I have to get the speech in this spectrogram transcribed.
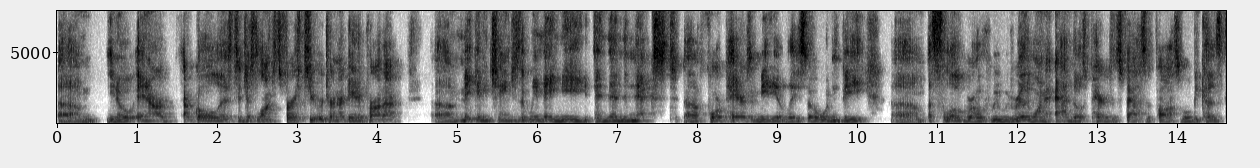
Um, you know, and our, our goal is to just launch the first two, return our data product, um, make any changes that we may need, and then the next uh, four pairs immediately. So it wouldn't be um, a slow growth. We would really want to add those pairs as fast as possible because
